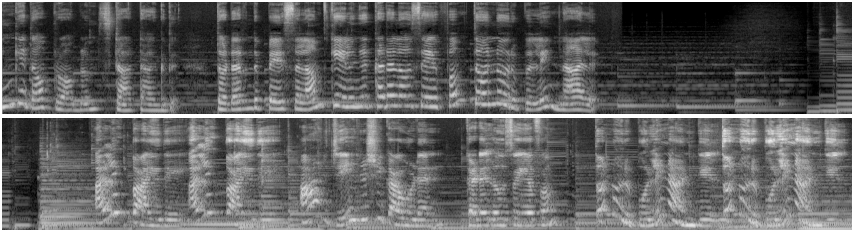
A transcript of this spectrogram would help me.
இங்கே தான் ப்ராப்ளம் ஸ்டார்ட் ஆகுது. தொடர்ந்து பேசலாம். கேளுங்க கடலோ சேஃபம் தொண்ணூறு புள்ளி நாலு. அலைப்பாயுதே அலைப்பாயுதே. ஆர் ஜே ரிஷிகாவுடன் கடலோசையம் தொண்ணூறு புள்ளி நான்கில் தொண்ணூறு புள்ளி நான்கில்.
